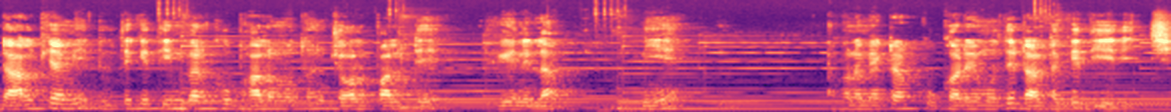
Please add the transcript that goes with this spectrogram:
ডালকে আমি দু থেকে তিনবার খুব ভালো মতন জল পাল্টে ধুয়ে নিলাম। নিয়ে এখন আমি একটা কুকারের মধ্যে ডালটাকে দিয়ে দিচ্ছি।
